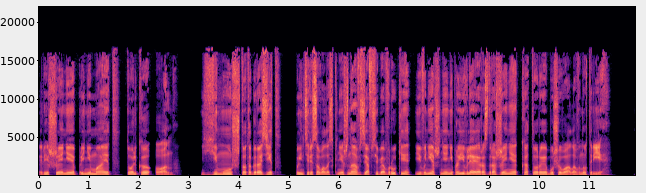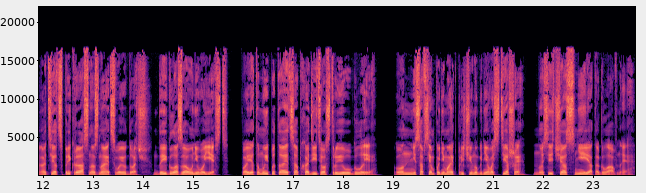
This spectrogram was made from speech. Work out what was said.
«Решение принимает только он». «Ему что-то грозит?» – поинтересовалась княжна, взяв себя в руки и внешне не проявляя раздражения, которое бушевало внутри. Отец прекрасно знает свою дочь, да и глаза у него есть. Поэтому и пытается обходить острые углы. Он не совсем понимает причину гнева Стеши, но сейчас не это главное.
